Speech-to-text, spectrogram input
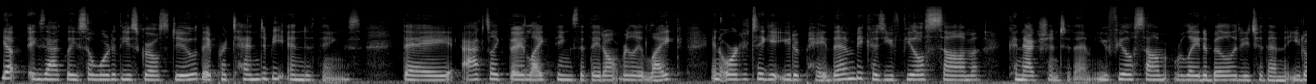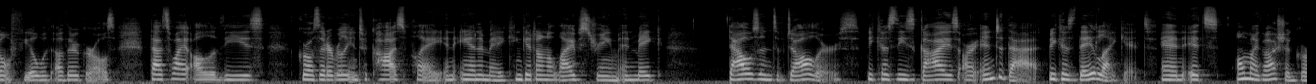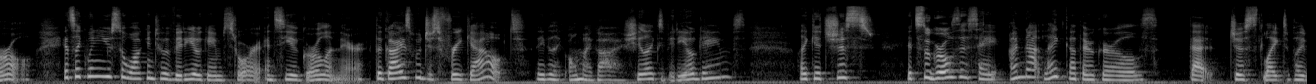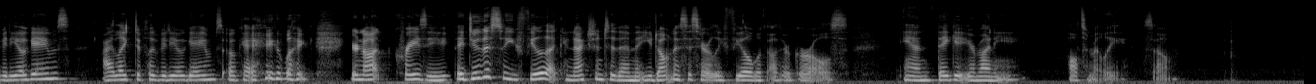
Yep, exactly. So, what do these girls do? They pretend to be into things. They act like they like things that they don't really like in order to get you to pay them because you feel some connection to them. You feel some relatability to them that you don't feel with other girls. That's why all of these girls that are really into cosplay and anime can get on a live stream and make thousands of dollars because these guys are into that because they like it. And it's, oh my gosh, a girl. It's like when you used to walk into a video game store and see a girl in there. The guys would just freak out. They'd be like, oh my gosh, she likes video games? Like it's just, it's the girls that say, I'm not like other girls that just like to play video games. I like to play video games, okay? like, you're not crazy. They do this so you feel that connection to them that you don't necessarily feel with other girls. And they get your money ultimately. So.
